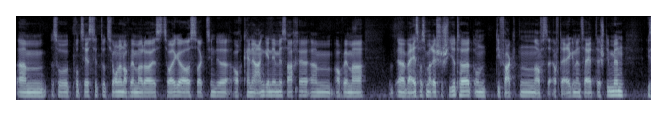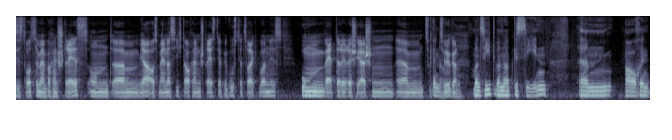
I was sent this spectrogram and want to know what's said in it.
Ähm, so Prozesssituationen, auch wenn man da als Zeuge aussagt, sind ja auch keine angenehme Sache, ähm, auch wenn man äh, weiß, was man recherchiert hat und die Fakten auf, auf der eigenen Seite stimmen, ist es trotzdem einfach ein Stress und ähm, ja, aus meiner Sicht auch ein Stress, der bewusst erzeugt worden ist, um weitere Recherchen ähm, zu genau. verzögern. Man sieht, man hat gesehen, ähm, auch in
